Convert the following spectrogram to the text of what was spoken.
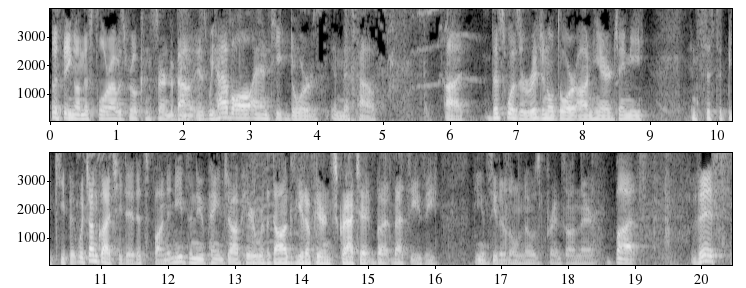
Other thing on this floor I was real concerned about is we have all antique doors in this house. Uh, this was original door on here. Jami insisted we keep it, which I'm glad she did. It's fun. It needs a new paint job here where the dogs get up here and scratch it, but that's easy. You can see their little nose prints on there. But this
